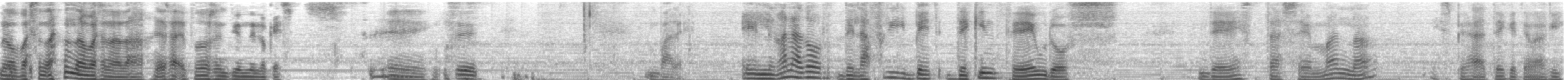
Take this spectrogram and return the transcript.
No pasa nada, no pasa nada. Ya todos entienden lo que es. Eh, Vale. El ganador de la free bet de 15 euros de esta semana. Espérate que tengo aquí.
